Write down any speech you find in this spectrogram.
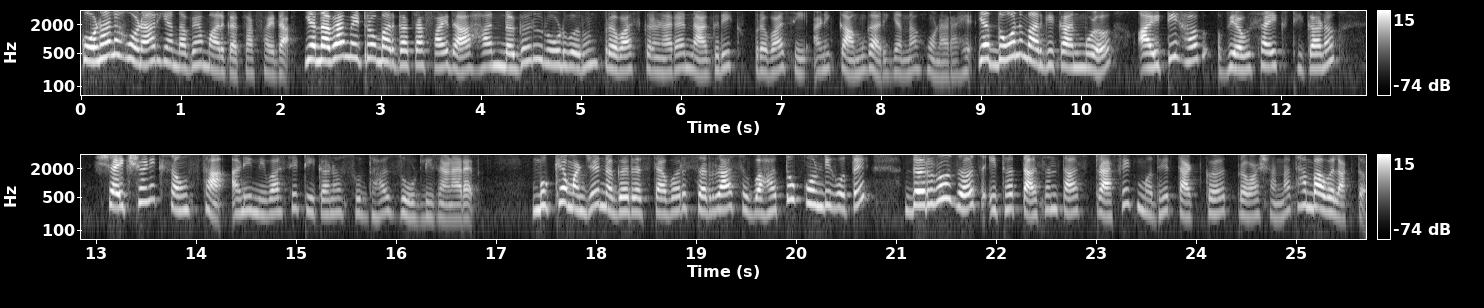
कोणाला होणार या नव्या मार्गाचा फायदा? या नव्या मेट्रो मार्गाचा फायदा हा नगर रोडवरून प्रवास करणाऱ्या नागरिक प्रवासी आणि कामगार यांना होणार आहे. या दोन मार्गिकांमुळं आय टी हब व्यावसायिक ठिकाणं शैक्षणिक संस्था आणि निवासी ठिकाणं सुद्धा जोडली जाणार आहेत. मुख्य म्हणजे नगर रस्त्यावर सर्रास वाहतूक कोंडी होते. दररोजच इथं तासन तास ट्रॅफिकमध्ये ताटकळत प्रवाशांना थांबावं लागतं.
